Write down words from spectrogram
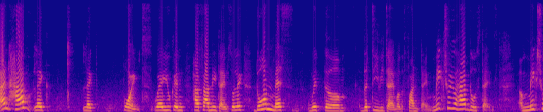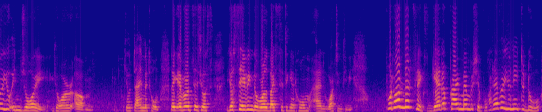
and have like like points where you can have family time so like don't mess with the the TV time or the fun time. Make sure you have those times. Uh, make sure you enjoy your um, your time at home. Like everyone says, you're you're saving the world by sitting at home and watching TV. Put on Netflix. Get a Prime membership. Whatever you need to do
